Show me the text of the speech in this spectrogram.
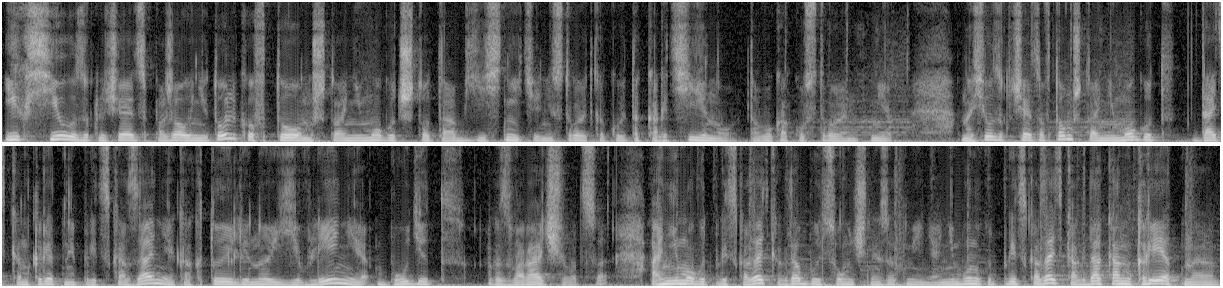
их сила заключается, пожалуй, не только в том, что они могут что-то объяснить, они строят какую-то картину того, как устроен мир, но сила заключается в том, что они могут дать конкретные предсказания, как то или иное явление будет разворачиваться. Они могут предсказать, когда будет солнечное затмение. Они могут предсказать, когда конкретно,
